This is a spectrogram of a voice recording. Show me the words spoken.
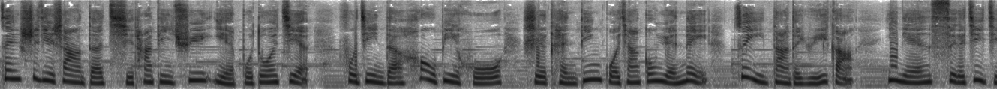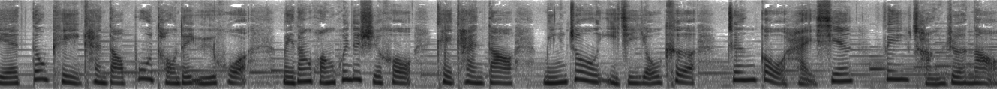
在世界上的其他地区也不多见。附近的后壁湖是垦丁国家公园内最大的渔港。一年四个季节都可以看到不同的渔获。每当黄昏的时候，可以看到民众以及游客争购海鲜，非常热闹。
